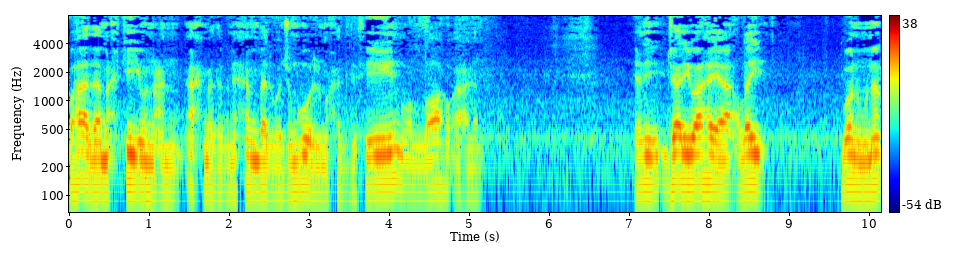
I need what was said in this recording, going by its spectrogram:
وهذا محكي عن أحمد بن حنبل وجمهور المحدثين والله أعلم. يعني جاري واهيا الله بونمنا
